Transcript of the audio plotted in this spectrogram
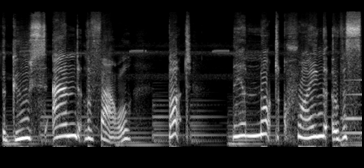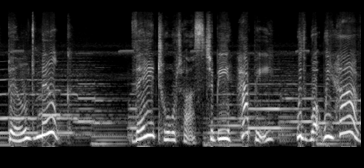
the goose, and the fowl, but they are not crying over spilled milk. They taught us to be happy with what we have.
